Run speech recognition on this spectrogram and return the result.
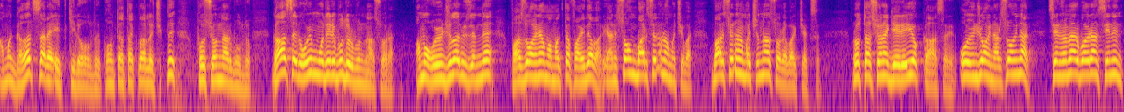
ama Galatasaray etkili oldu. Kontrataklarla çıktı, pozisyonlar buldu. Galatasaray oyun modeli budur bundan sonra. Ama oyuncular üzerinde fazla oynamamakta fayda var. Yani son Barcelona maçı var. Barcelona maçından sonra bakacaksın. Rotasyona gereği yok Galatasaray'ın. Oyuncu oynarsa oynar. Senin Ömer Boyran senin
